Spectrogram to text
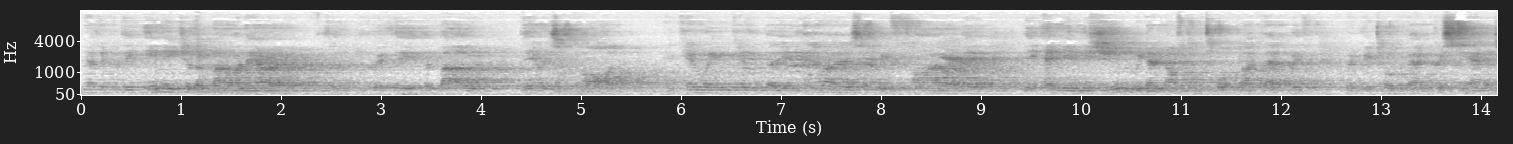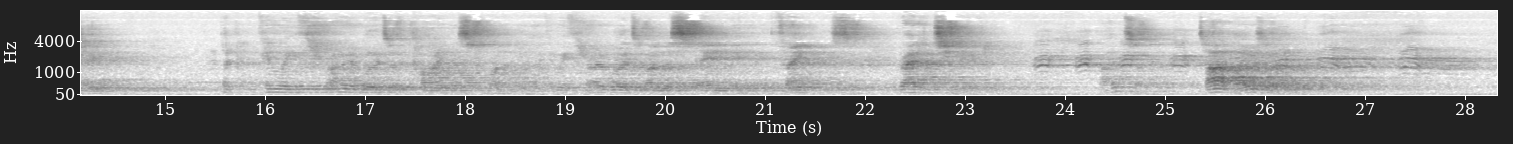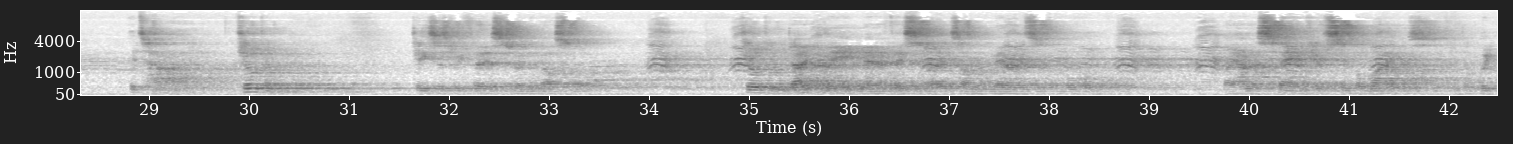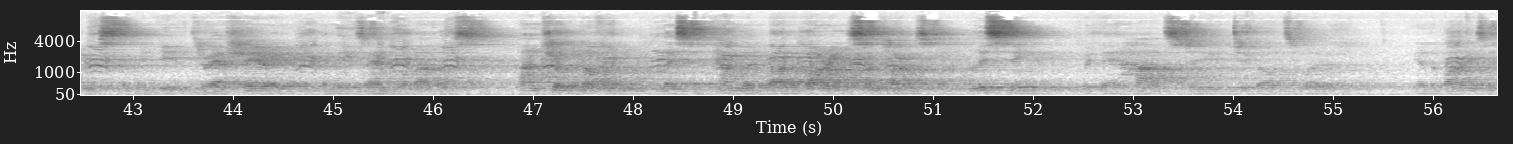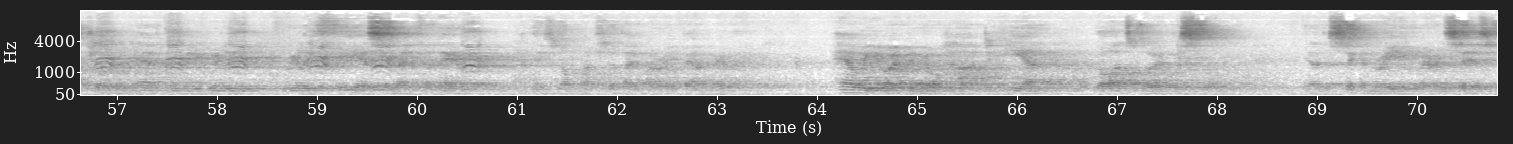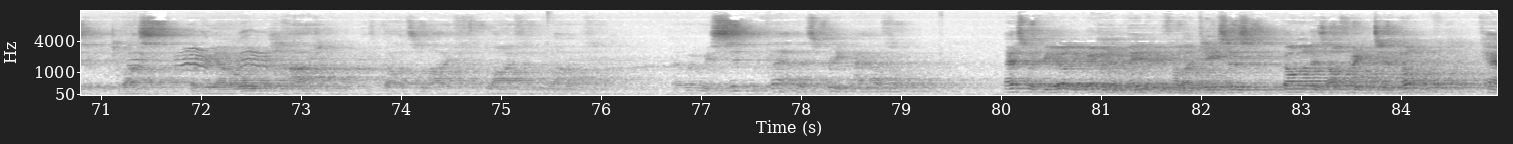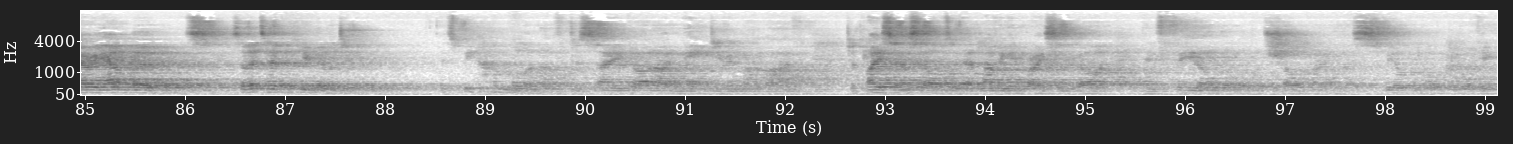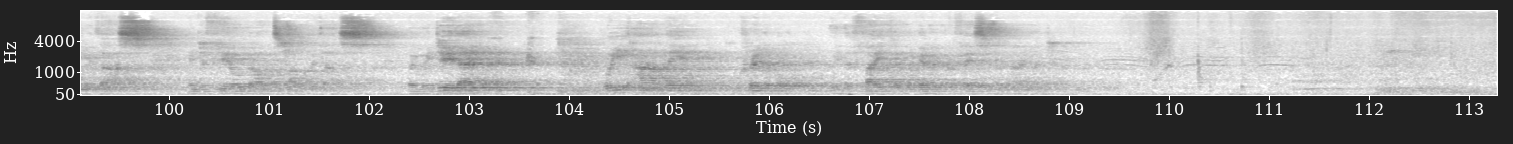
You know, the, the image of the bow and arrow, the, with the, the bow, there is God. And can we, can the arrows that we fire, the, the ammunition, we don't often talk like that with, when we talk about Christianity, but can we throw words of kindness to one another? Can we throw words of understanding, thanks, gratitude. I hope so. It's hard though, isn't it? It's hard. Children, Jesus refers to in the Gospel. Children don't need manifestos on the merits of the Lord. They understand through simple ways the witness that we give through our sharing and the example of others. Aren't children often less encumbered by the worries, sometimes listening with their hearts to, to God's word? You know, the worries that children have can be really, really fierce in that for them, there's not much that they worry about really. How will you open your heart to hear God's word this morning? You know, the second reading where it says to us that we are all part of God's life, life and love. And when we we sit with that, that's pretty powerful. As with the early women and men who followed Jesus, God is offering to help carry our burdens. So let's have the humility. Let's be humble enough to say, God, I need you in my life. To place ourselves in that loving embrace of God and feel the Lord shouldering us, feel the Lord walking with us, and to feel God's love with us. When we do that, we are then credible in the faith that we're going to profess in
